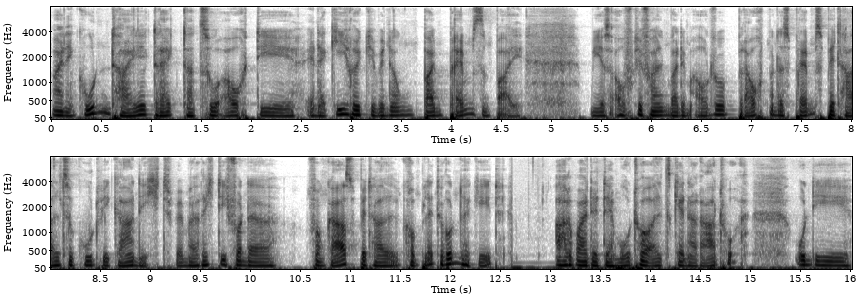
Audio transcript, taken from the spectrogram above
Einen guten Teil trägt dazu auch die Energierückgewinnung beim Bremsen bei. Mir ist aufgefallen, bei dem Auto braucht man das Bremspedal so gut wie gar nicht. Wenn man richtig von der, vom Gaspedal komplett runtergeht, arbeitet der Motor als Generator und die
